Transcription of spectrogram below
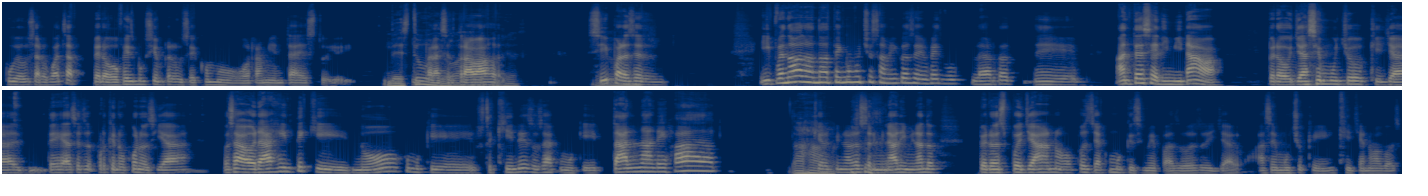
pude usar WhatsApp, pero Facebook siempre lo usé como herramienta de estudio y, De y estudio. para hacer trabajo. Dios. Sí, para hacer... Y pues no, no, no, tengo muchos amigos en Facebook, la verdad. eh, antes se eliminaba, pero ya hace mucho que ya dejé de hacer porque no conocía, o sea, ahora gente que no, como que, ¿usted quién es? O sea, como que tan alejada que al final los terminaba eliminando, pero después ya no, pues ya como que se me pasó eso y ya hace mucho que, que ya no hago eso.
